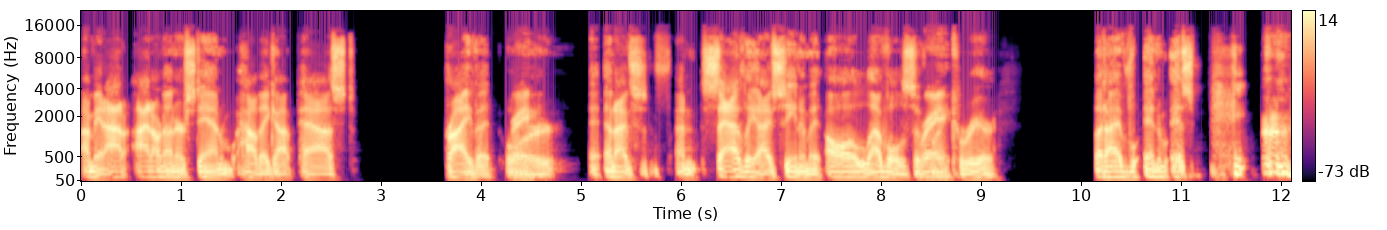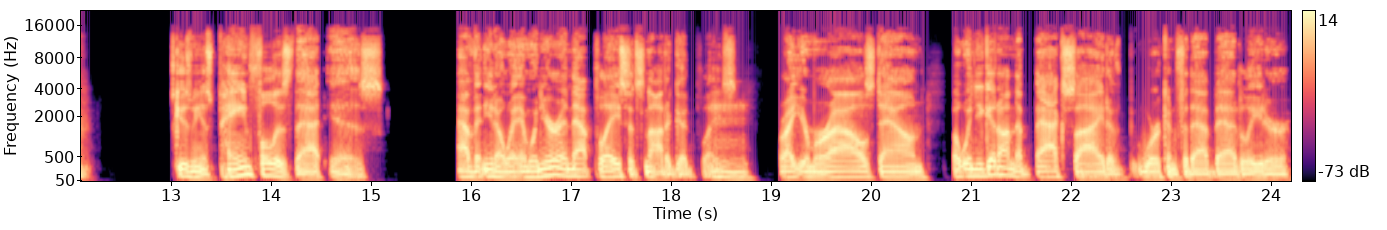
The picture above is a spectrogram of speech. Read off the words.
I mean, I I don't understand how they got past private or. And I've and sadly I've seen them at all levels of my career. But I've and as excuse me, as painful as that is, having you know, and when you're in that place, it's not a good place Mm, right? Your morale's down. But when you get on the backside of working for that bad leader,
